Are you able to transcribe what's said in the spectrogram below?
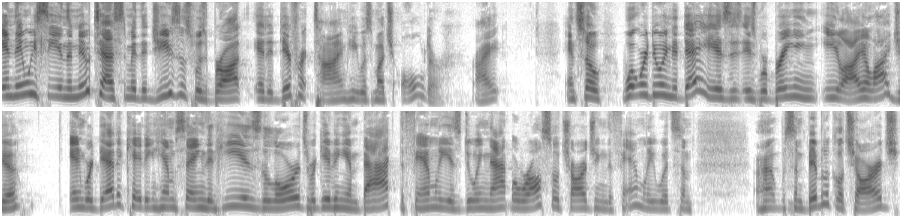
and then we see in the New Testament that Jesus was brought at a different time. He was much older, right? And so what we're doing today is, is, is we're bringing Eli, Elijah, and we're dedicating him saying that he is the Lord's. We're giving him back. The family is doing that, but we're also charging the family with some uh, some biblical charge,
